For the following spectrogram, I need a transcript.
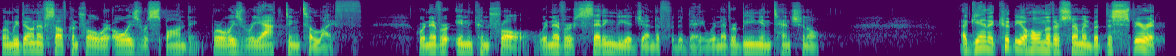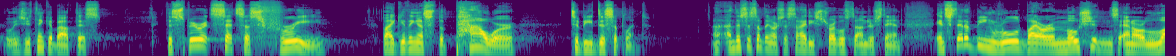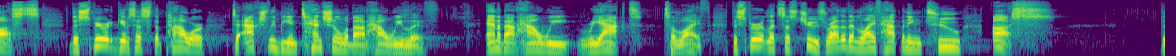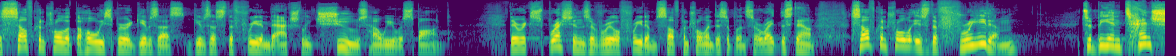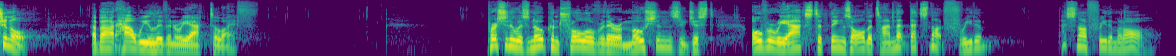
When we don't have self control, we're always responding, we're always reacting to life. We're never in control. We're never setting the agenda for the day. We're never being intentional. Again, it could be a whole nother sermon, but the Spirit, as you think about this, the Spirit sets us free by giving us the power to be disciplined. And this is something our society struggles to understand. Instead of being ruled by our emotions and our lusts, the Spirit gives us the power to actually be intentional about how we live and about how we react to life. The Spirit lets us choose rather than life happening to us. The self control that the Holy Spirit gives us gives us the freedom to actually choose how we respond. They're expressions of real freedom, self control and discipline. So write this down. Self control is the freedom to be intentional about how we live and react to life. Person who has no control over their emotions, who just overreacts to things all the time, that, that's not freedom. That's not freedom at all.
